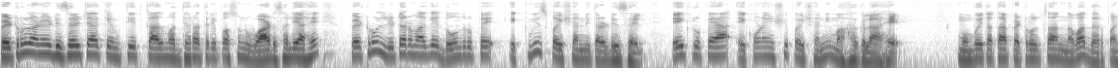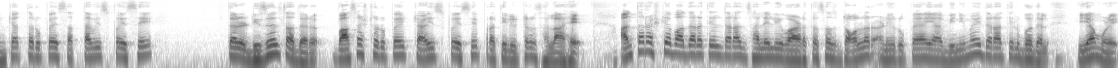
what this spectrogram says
पेट्रोल आणि डिझेलच्या किमतीत काल मध्यरात्रीपासून वाढ झाली आहे. पेट्रोल लिटरमागे दोन रुपये एकवीस पैशांनी तर डिझेल एक रुपया एकोणऐंशी पैशांनी महागला आहे. मुंबईत आता पेट्रोलचा नवा दर पंच्याहत्तर रुपये सत्तावीस पैसे तर डिझेलचा दर बासष्ट रुपये चाळीस पैसे प्रति लिटर झाला आहे. आंतरराष्ट्रीय बाजारातील दरात झालेली वाढ तसंच डॉलर आणि रुपया या विनिमय दरातील बदल यामुळे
